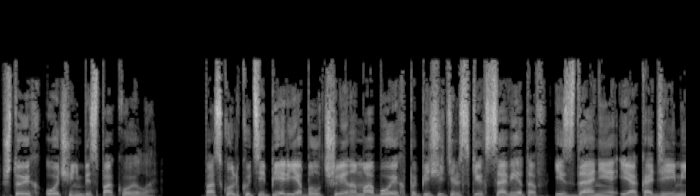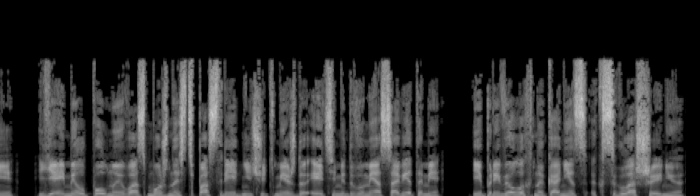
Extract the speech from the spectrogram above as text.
что их очень беспокоило. Поскольку теперь я был членом обоих попечительских советов, и здания, и академии, я имел полную возможность посредничать между этими двумя советами и привел их, наконец, к соглашению,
